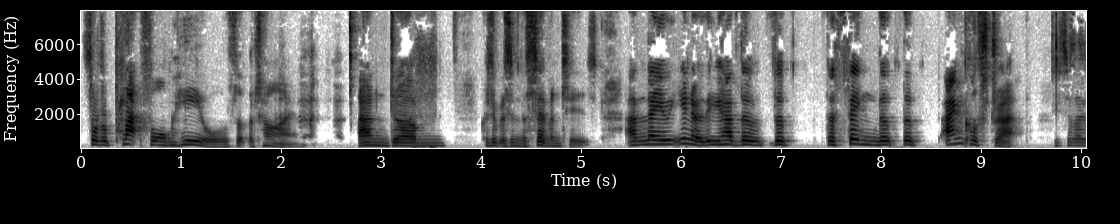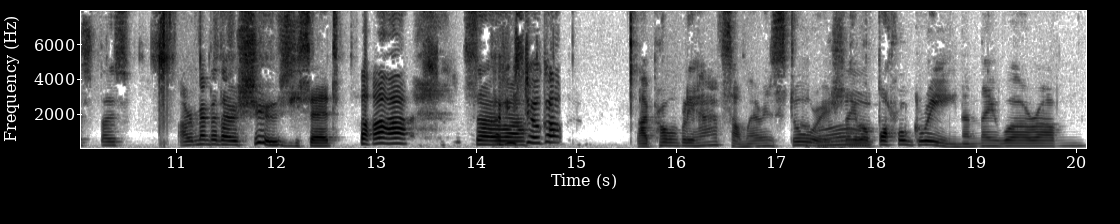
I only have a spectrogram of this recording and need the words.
sort of platform heels at the time. And, um, because it was in the 70s. And they, you know, you had the, the, the thing, that the ankle strap. He said, those, those, I remember those shoes, he said. so Have you uh, still got? I probably have somewhere in storage. Oh. They were oh. bottle green and they were um,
